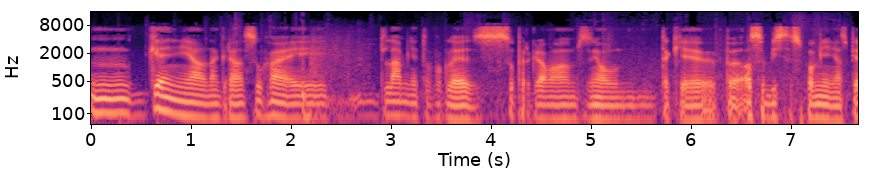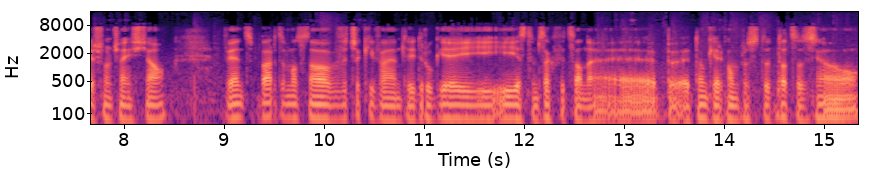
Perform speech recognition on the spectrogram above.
Mm, genialna gra, słuchaj. Dla mnie to w ogóle jest super gra. Mam z nią takie osobiste wspomnienia z pierwszą częścią, więc bardzo mocno wyczekiwałem tej drugiej i jestem zachwycony e, tą gierką. Po prostu to, co z nią.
